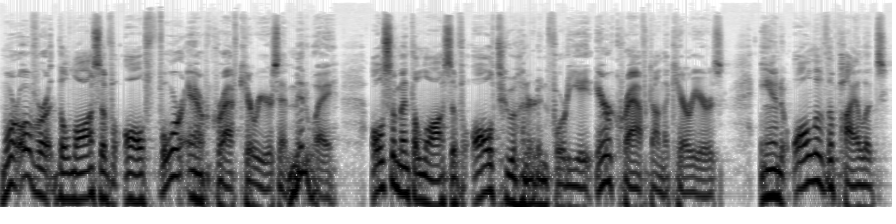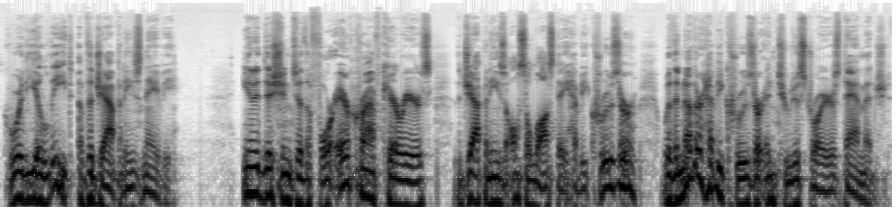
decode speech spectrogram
Moreover, the loss of all four aircraft carriers at Midway also meant the loss of all 248 aircraft on the carriers and all of the pilots who were the elite of the Japanese Navy. In addition to the four aircraft carriers, the Japanese also lost a heavy cruiser, with another heavy cruiser and two destroyers damaged.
